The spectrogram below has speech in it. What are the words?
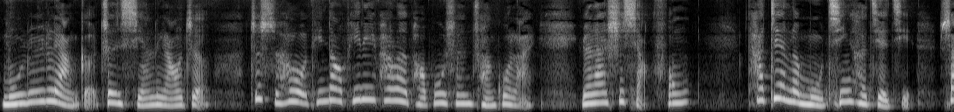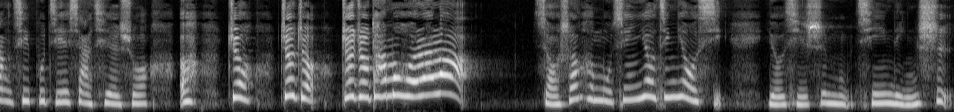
母女两个正闲聊着，这时候听到噼里啪啦的跑步声传过来，原来是小峰。他见了母亲和姐姐，上气不接下气地说：“啊，舅舅舅舅舅他们回来了！”小山和母亲又惊又喜，尤其是母亲林氏，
